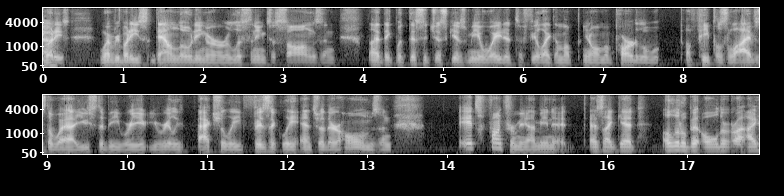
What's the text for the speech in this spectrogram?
everybody's when everybody's downloading or listening to songs. And I think with this, it just gives me a way to, to feel like I'm a you know I'm a part of the of people's lives the way I used to be, where you, you really actually physically enter their homes, and it's fun for me. I mean, it, as I get a little bit older, I,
